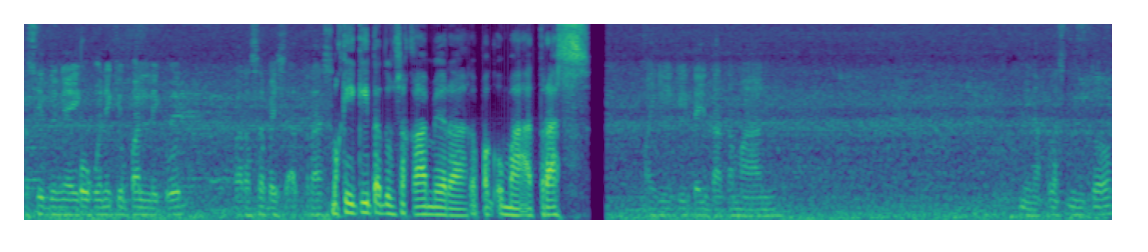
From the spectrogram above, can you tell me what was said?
Kasi doon niya ikukunik yung panlikod para sabay sa atras. Makikita doon sa camera kapag umaatras. Makikita yung tatamaan. Binaklas dito.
